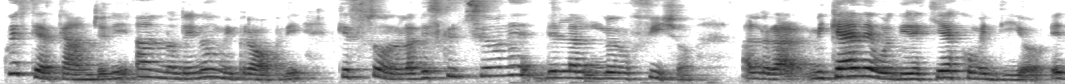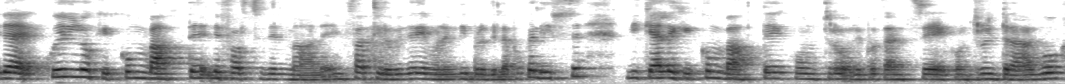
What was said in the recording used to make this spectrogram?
Questi arcangeli hanno dei nomi propri che sono la descrizione del loro ufficio. Allora, Michele vuol dire chi è come Dio ed è quello che combatte le forze del male. Infatti lo vedremo nel libro dell'Apocalisse, Michele che combatte contro le potenze, contro il drago,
